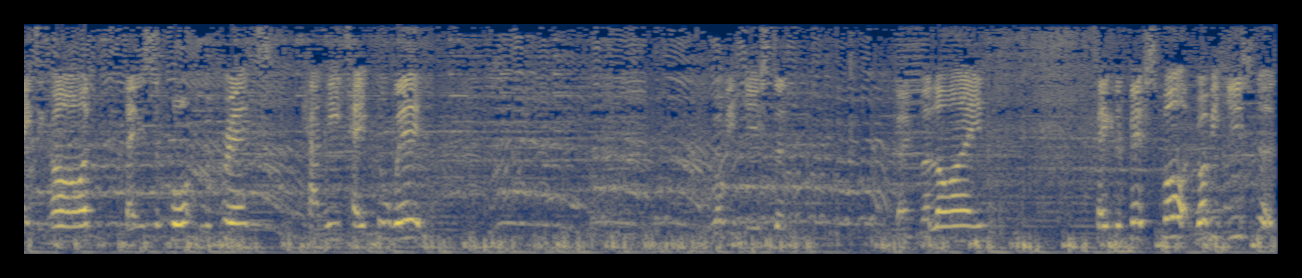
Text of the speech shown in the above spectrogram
Skating hard, of support from the Brits. Can he take the win? Robbie Houston going for the line. Taking the fifth spot. Robbie Houston.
